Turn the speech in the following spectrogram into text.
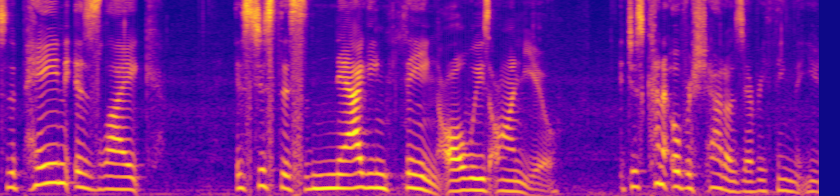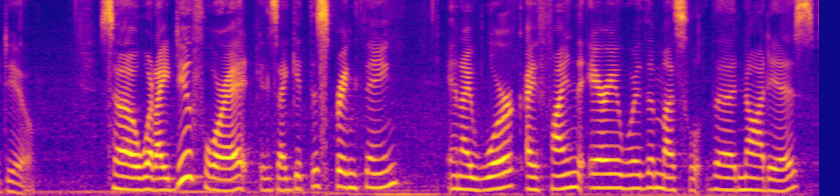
So the pain is like, it's just this nagging thing always on you. It just kind of overshadows everything that you do. So what I do for it is I get the spring thing and I work, I find the area where the muscle, the knot is,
